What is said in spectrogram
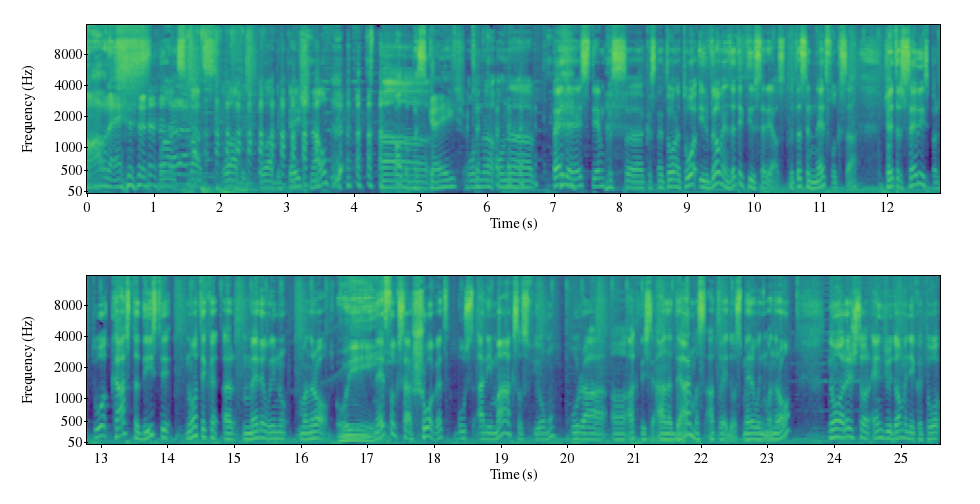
No, aurē. Pats, pats. Labi, labi. Keiši nav. Autobus keišs. Un, uh, un uh, pēdējais, tiem, kas, uh, kas ne to, ne to, ir vēl viens detektīvs seriāls, bet tas ir Netflixā. Četras sērijas par to, kas tad īsti notika ar Marilinu Monroe. Ui. Netflixā šogad būs arī mākslas filma, kurā uh, aktrise Anna Dārmas atveidos Marilinu Monroe. No režisora Andrija Dominika to,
